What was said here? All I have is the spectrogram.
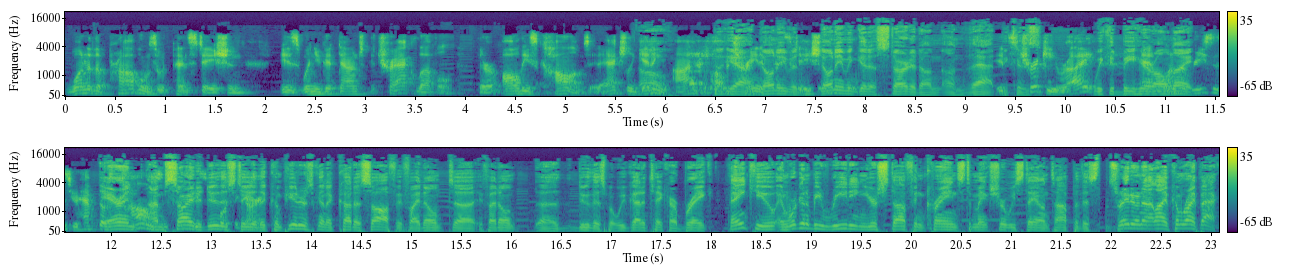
One of the problems with Penn Station is when you get down to the track level, there are all these columns. And actually getting on and Oh, yeah, train don't even Station don't even get us started on on that. It's tricky, right? We could be here And all one of the night. reasons you have those Aaron, columns I'm sorry to do this to you. the The computer's going to cut us off if I don't uh, if I don't uh, do this. But we've got to take our break. Thank you, and we're going to be reading your stuff in Crain's to make sure we stay on top of this. It's Radio Night Live. Come right back.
